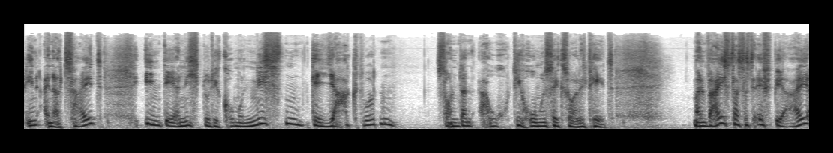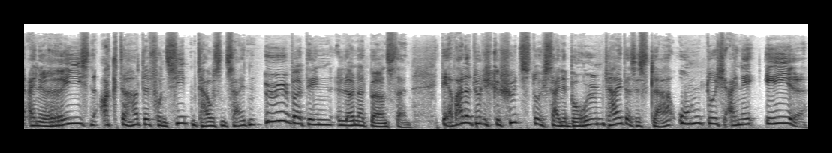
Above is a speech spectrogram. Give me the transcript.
in einer Zeit, in der nicht nur die Kommunisten gejagt wurden, sondern auch die Homosexualität. Man weiß, dass das FBI eine Riesenakte hatte von 7000 Seiten über den Leonard Bernstein. Der war natürlich geschützt durch seine Berühmtheit, das ist klar, und durch eine Ehe.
